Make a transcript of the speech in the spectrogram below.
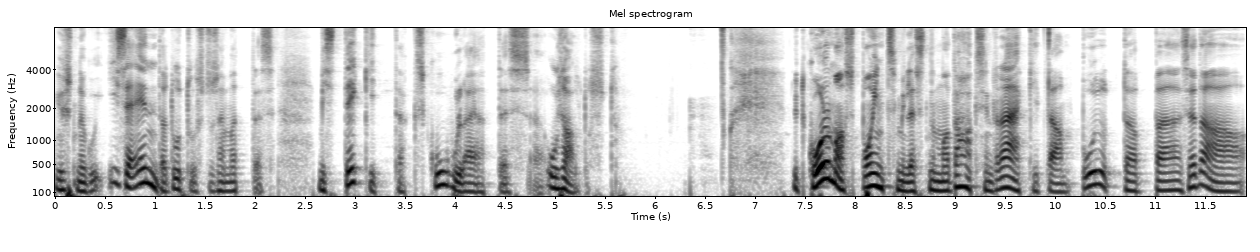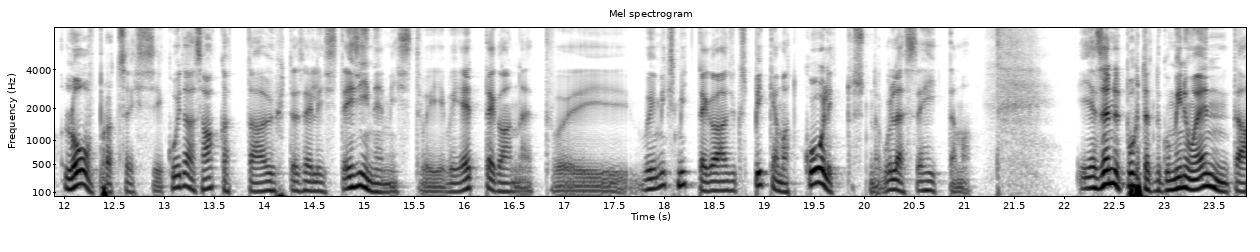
just nagu iseenda tutvustuse mõttes, mis tekitaks kuulajates usaldust. nüüd kolmas point, millest ma tahaksin rääkida, puudutab äh, seda loovprotsessi, kuidas hakata ühte sellist esinemist või, või ettekannet või, või miks mitte ka niisugust pikemat koolitust nagu üles ehitama. Ja see on nüüd puhtalt nagu minu enda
